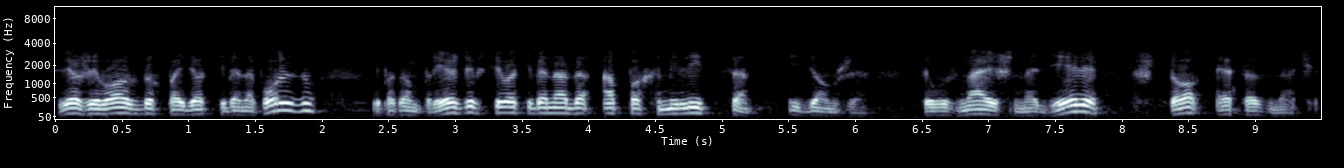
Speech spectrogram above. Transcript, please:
Свежий воздух пойдет тебе на пользу, и потом прежде всего тебе надо опохмелиться. Идем же, ты узнаешь на деле, что это значит.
